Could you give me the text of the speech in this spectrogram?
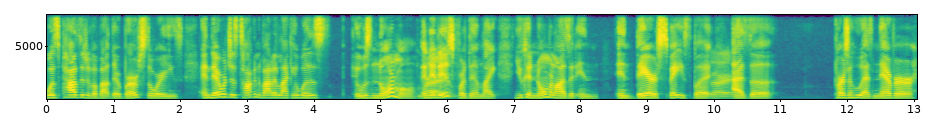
was positive about their birth stories, and they were just talking about it like it was it was normal, and it is for them. Like you can normalize it in in their space, but Right. as a person who has never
